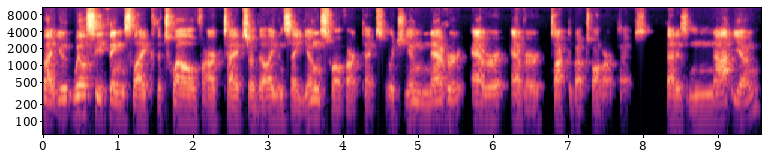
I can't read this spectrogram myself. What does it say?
But you will see things like the 12 archetypes, or they'll even say Jung's 12 archetypes, which Jung never, ever, ever talked about 12 archetypes. That is not Jung.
